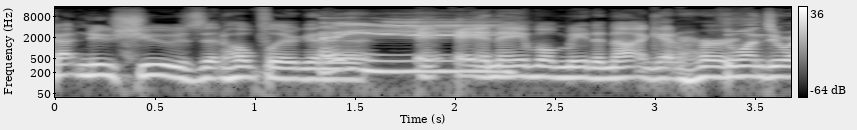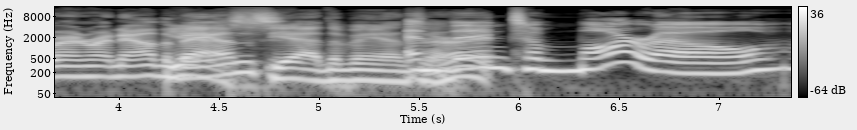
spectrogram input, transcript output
got new shoes that hopefully are going to Hey. enable me to not get hurt. the ones you're wearing right now, the Yes, bands. yeah, the vans. And All right. then tomorrow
